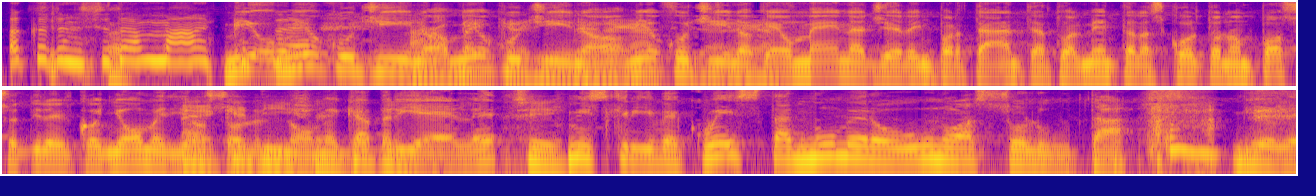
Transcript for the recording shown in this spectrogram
ho conosciuto Max. Mio, mio cugino, Ah, mio cugino, ragazzi, mio cugino che è un manager importante, attualmente all'ascolto, non posso dire il cognome, dirò Eh, solo il dice? nome, Gabriele? Sì. mi scrive questa numero uno assoluta. Mio Dio.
